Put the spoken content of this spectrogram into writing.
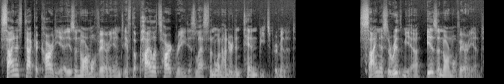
Sinus tachycardia is a normal variant if the pilot's heart rate is less than 110 beats per minute. Sinus arrhythmia is a normal variant.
